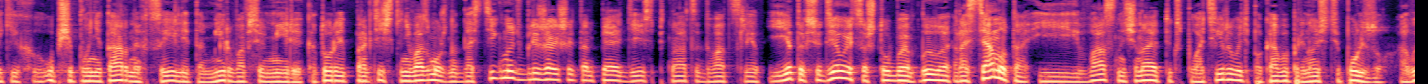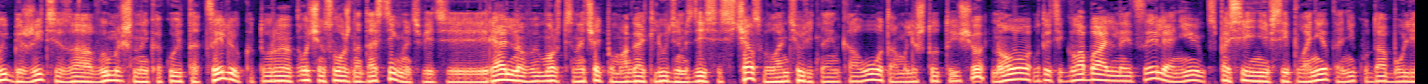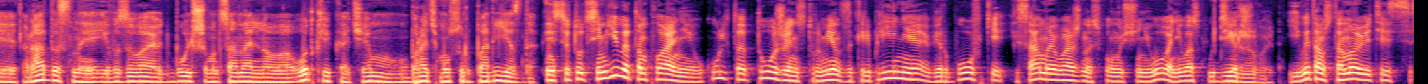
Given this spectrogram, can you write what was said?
таких общепланетарных целей, там, мир во всем мире, которые практически невозможно достигнуть в ближайшие там 5, 10, 15, 20 лет. И это все делается, чтобы было растянуто, и вас начинают эксплуатировать, пока вы приносите пользу. А вы бежите за вымышленной какой-то целью, которую очень сложно достигнуть. Ведь э, реально вы можете начать помогать людям здесь и сейчас, волонтерить на НКО там или что-то еще, но вот эти глобальные цели, они спасение всей планеты, они куда более радостные и вызывают вызывают больше эмоционального отклика, чем убрать мусор подъезда. Институт семьи в этом плане у культа тоже инструмент закрепления, вербовки, и самое важное, с помощью него они вас удерживают. И вы там становитесь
